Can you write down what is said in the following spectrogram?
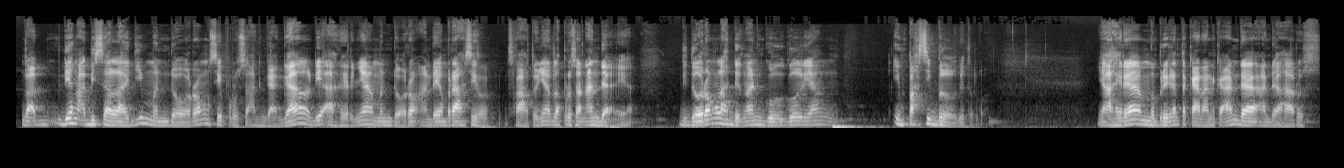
nggak dia nggak bisa lagi mendorong si perusahaan gagal, dia akhirnya mendorong Anda yang berhasil. Salah satunya adalah perusahaan Anda ya. Didoronglah dengan goal-goal yang impossible gitu loh. Yang akhirnya memberikan tekanan ke Anda, Anda harus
